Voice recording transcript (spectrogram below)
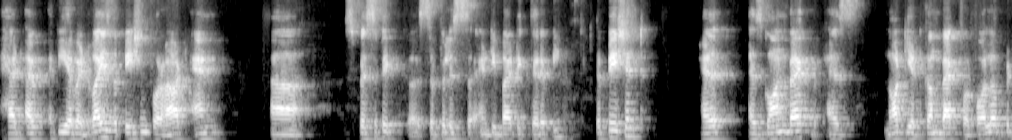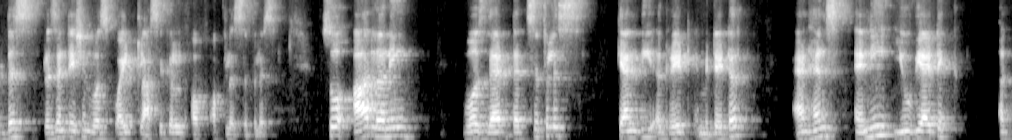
had uh, we have advised the patient for HAART and uh, specific uh, syphilis antibiotic therapy. The patient has, has gone back, has not yet come back for follow-up, but this presentation was quite classical of ocular syphilis. So our learning was that, that syphilis can be a great imitator and hence any uveitic, uh,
